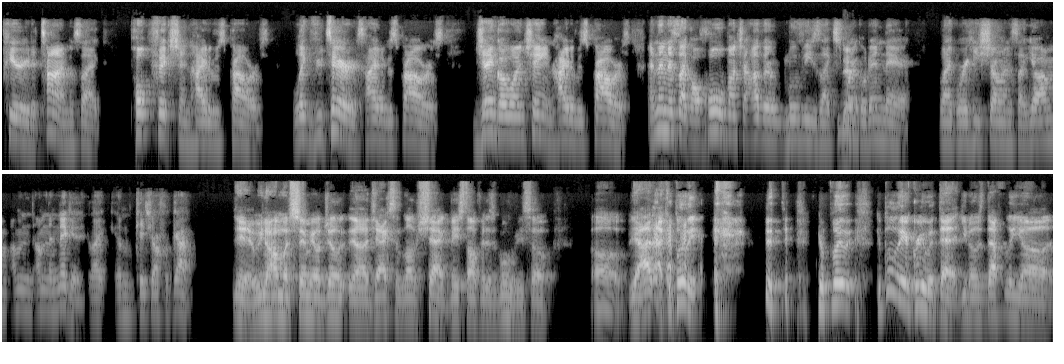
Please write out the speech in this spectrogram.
period of time it's like Pulp Fiction height of his powers Lakeview Terrace height of his powers Django Unchained height of his powers and then there's like a whole bunch of other movies like sprinkled yeah. in there like where he's showing it's like, yo, I'm I'm I'm the nigga. Like in case y'all forgot. Yeah, we know how much Samuel Joe, uh, Jackson loves Shaq based off of this movie. So, uh, yeah, I, I completely, completely, completely agree with that. You know, it's definitely, uh,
